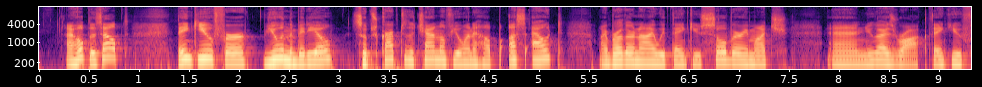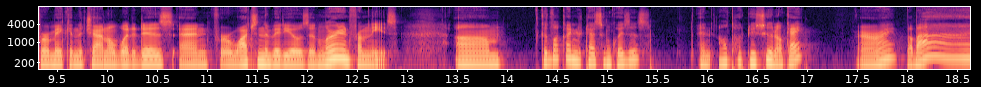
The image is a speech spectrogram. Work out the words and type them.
I hope this helped. Thank you for viewing the video. Subscribe to the channel if you want to help us out. My brother and I, we thank you so very much. And you guys rock. Thank you for making the channel what it is and for watching the videos and learning from these. Um, good luck on your tests and quizzes. And I'll talk to you soon, okay? All right. Bye bye.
